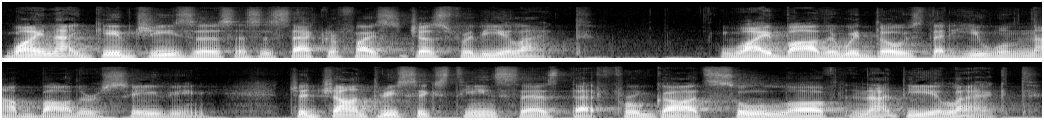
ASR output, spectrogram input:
Why not give Jesus as a sacrifice just for the elect? Why bother with those that he will not bother saving? John 3:16 says that for God so loved not the elect,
